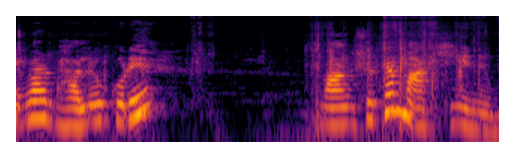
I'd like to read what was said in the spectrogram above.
এবার ভালো করে মাংসটা মাখিয়ে নেব।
